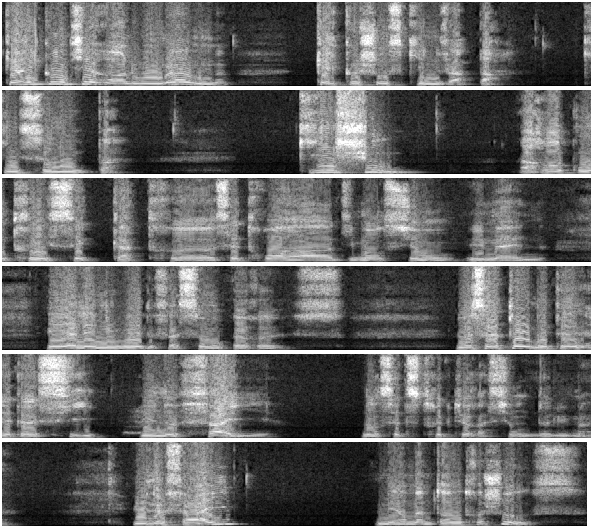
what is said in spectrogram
car il contient en lui-même quelque chose qui ne va pas, qui ne se noue pas, qui échoue à rencontrer ces quatre, euh, ces trois dimensions humaines et à les nouer de façon heureuse. Le symptôme est, est ainsi une faille dans cette structuration de l'humain. Une faille, mais en même temps autre chose,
